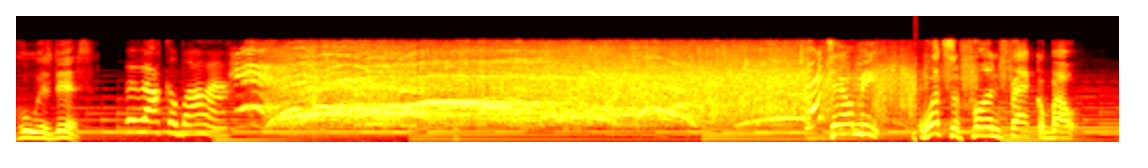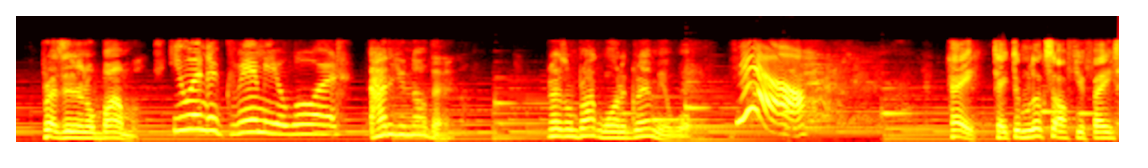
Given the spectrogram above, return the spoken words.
Who is this? Barack Obama. Yeah. Tell me, what's a fun fact about President Obama? He won a Grammy Award. How do you know that? President Barack won a Grammy Award. Yeah. Hey, take them looks off your face.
